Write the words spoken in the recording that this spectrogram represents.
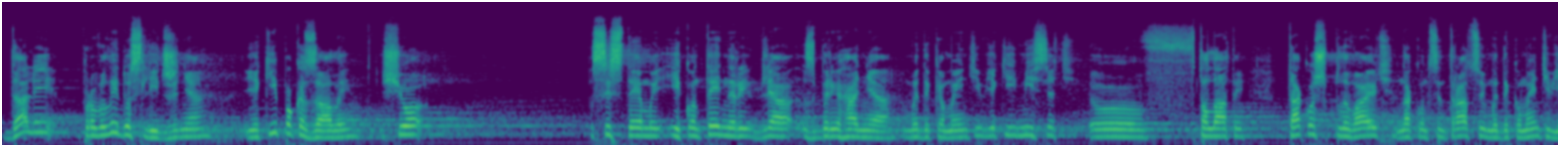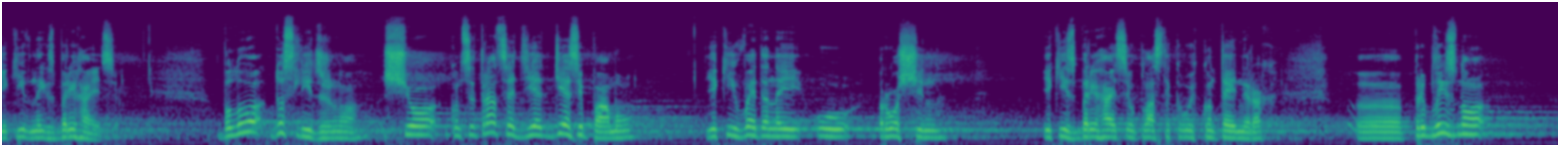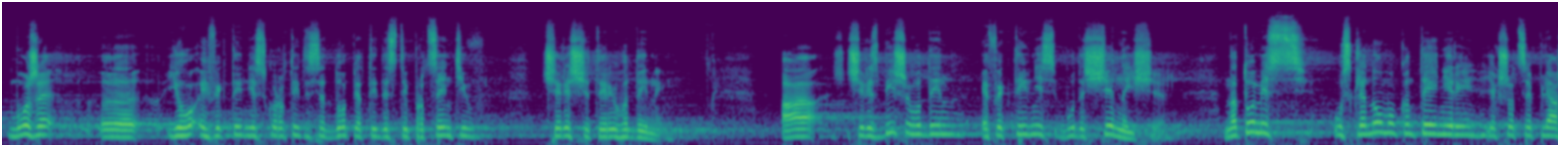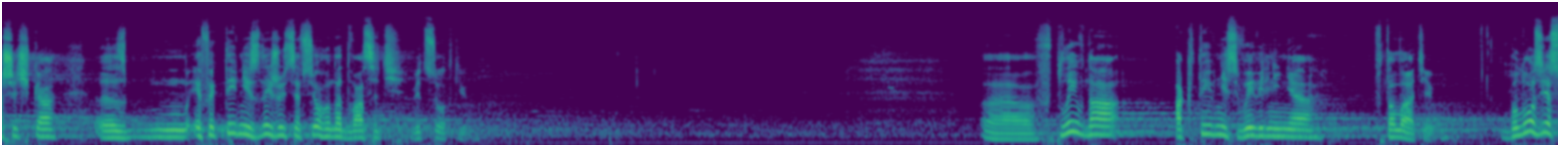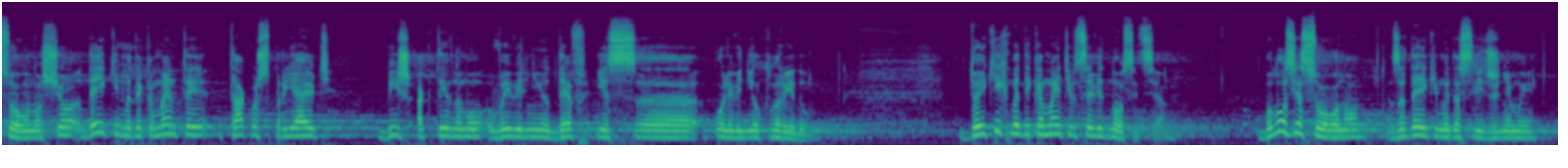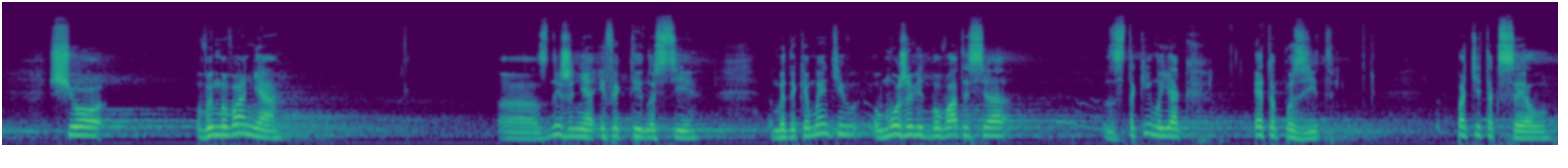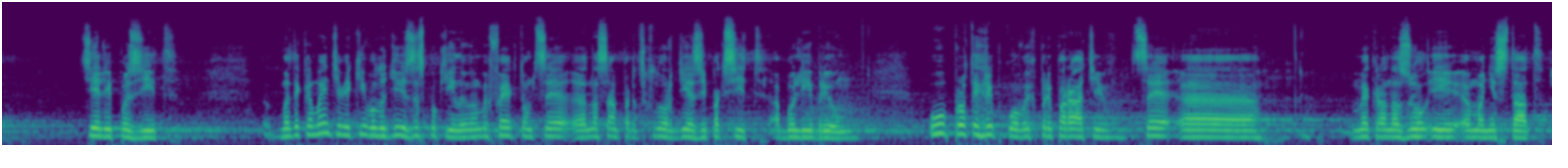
Далі провели дослідження, які показали, що системи і контейнери для зберігання медикаментів, які містять е, фталати, також впливають на концентрацію медикаментів, які в них зберігаються. Було досліджено, що концентрація діа- діазепаму, який введений у розчин, який зберігається у пластикових контейнерах, е, приблизно може е, його ефективність скоротитися до 50% через 4 години. А через більше годин ефективність буде ще нижче. Натомість у скляному контейнері, якщо це пляшечка, е, ефективність знижується всього на 20%. Е, Вплив на активність вивільнення фталатів. Було з'ясовано, що деякі медикаменти також сприяють більш активному вивільненню ДЕФ із е, полівінілхлориду. До яких медикаментів це відноситься? Було з'ясовано за деякими дослідженнями, що вимивання е, зниження ефективності медикаментів може відбуватися з такими, як етопозит, патітаксел, теліпозит, медикаментів, які володіють заспокійливим ефектом, це е, насамперед хлордіазепоксид або лібріум. У протигрибкових препаратів це е, мекроназол і емоністат.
